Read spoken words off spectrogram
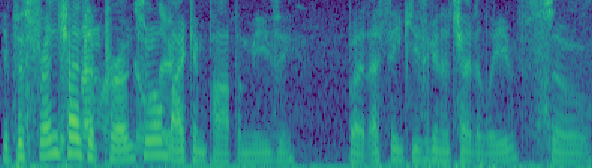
If his friend his tries friend to was prone to him, there. I can pop him easy. But I think he's gonna try to leave. So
